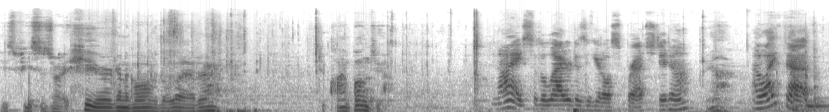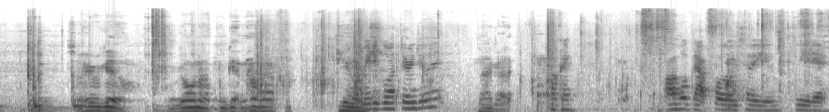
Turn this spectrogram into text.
these pieces right here are gonna go over the ladder to clamp onto. Nice. So the ladder doesn't get all scratched, it, huh? Yeah. I like that. So here we go. We're going up. I'm getting high after You want me to go up there and do it? No, I got it. Okay. I'll hold that pole until you need it.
